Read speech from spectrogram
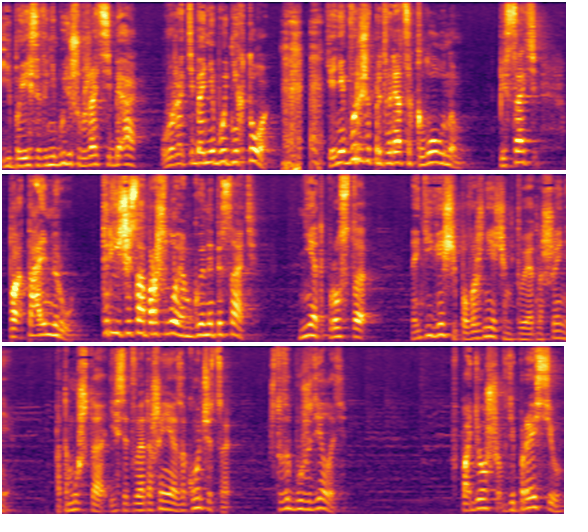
Ибо если ты не будешь уважать себя, уважать тебя не будет никто. Я не говорю, что притворяться клоуном, писать по таймеру. Три часа прошло, я могу и написать. Нет, просто найди вещи поважнее, чем твои отношения. Потому что если твои отношения закончатся, что ты будешь делать? Впадешь в депрессию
